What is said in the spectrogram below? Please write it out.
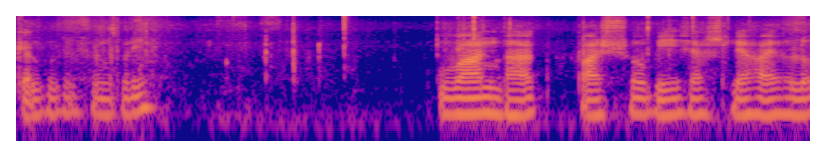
ক্যালকুলেশন করি। ওয়ান ভাগ পাঁচশো বিশ আসলে হয় হলো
